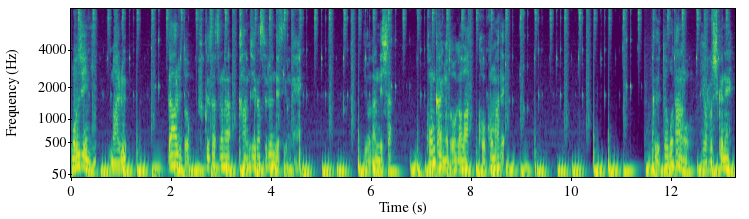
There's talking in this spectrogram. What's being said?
文字に丸があると複雑な感じがするんですよね。余談でした。今回の動画はここまで。グッドボタンをよろしくね。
